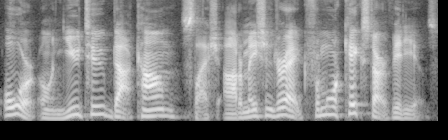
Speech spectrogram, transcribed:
or on youtube.com slash automationdirect for more Kickstart videos.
